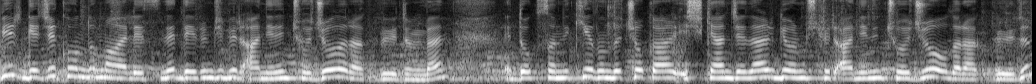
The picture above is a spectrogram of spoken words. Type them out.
bir gece kondu mahallesinde devrimci bir annenin çocuğu olarak büyüdüm ben. E, 92 yılında çok ağır işkenceler görmüş bir annenin çocuğu olarak büyüdüm.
